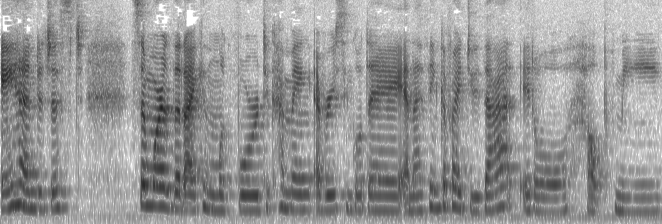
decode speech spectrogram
and just somewhere that I can look forward to coming every single day. And I think if I do that, it'll help me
